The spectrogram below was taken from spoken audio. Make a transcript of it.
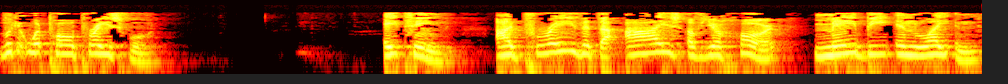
Look at what Paul prays for. 18. I pray that the eyes of your heart may be enlightened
